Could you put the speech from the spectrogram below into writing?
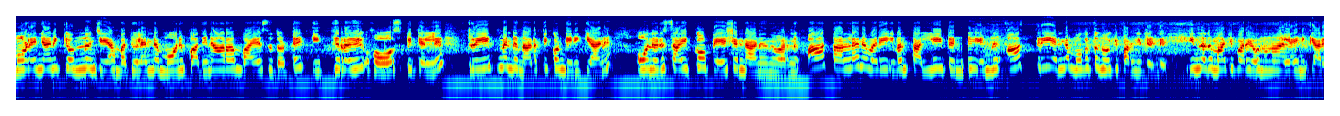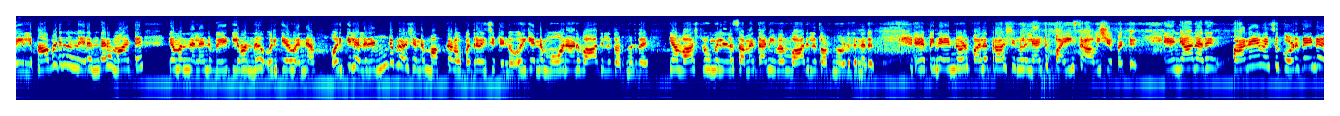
മോളെ ഞാൻ എനിക്കൊന്നും ചെയ്യാൻ പറ്റൂല. എന്റെ മോന് പതിനാറാം വയസ്സ് തൊട്ട് ഇക്ര ഹോസ്പിറ്റലിൽ ട്രീറ്റ്മെന്റ് നടത്തിക്കൊണ്ടിരിക്കുകയാണ്. ഓനൊരു സൈക്കോ പേഷ്യന്റ് ആണ് എന്ന് പറഞ്ഞു. ആ തള്ളനെ വരെ ഇവൻ തല്ലിയിട്ടുണ്ട് എന്ന് ആ സ്ത്രീ എന്റെ മുഖത്ത് നോക്കി പറഞ്ഞിട്ടുണ്ട്. ഇന്നത് മാറ്റി പറയുമെന്നല്ല എനിക്കറിയില്ല. അവിടെ നിന്ന് നിരന്തരമായിട്ട് ഞാൻ വന്നല്ല എന്റെ വീട്ടിൽ വന്ന് ഒരിക്കൽ എന്നെ ഒരിക്കലല്ല രണ്ട് പ്രാവശ്യം എന്റെ മക്കളെ ഉപദ്രവിച്ചിട്ടുണ്ട്. ഒരിക്കൽ എന്റെ മോനാണ് വാതിൽ തുറന്നത്. ഞാൻ വാഷ്റൂമിലുള്ള സമയത്താണ് ഇവൻ വാതിൽ തുറന്നു കൊടുക്കുന്നത്. പിന്നെ എന്നോട് പല പ്രാവശ്യങ്ങളിലായിട്ട് പൈസ ആവശ്യപ്പെട്ട്. ഞാനത് പണയം വെച്ച് കൊടുത്തതിന്റെ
